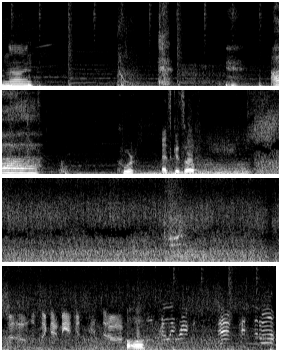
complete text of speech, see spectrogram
Nein. Ah. Cool. Jetzt geht's auf. Oh really, Rick? That pissed it off?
